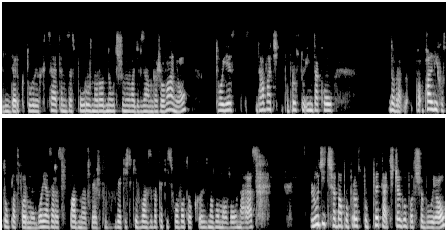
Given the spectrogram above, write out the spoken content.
lider, który chce ten zespół różnorodny utrzymywać w zaangażowaniu, to jest dawać po prostu im taką. Dobra, pal licho z tą platformą, bo ja zaraz wpadnę wiesz, w jakieś takie taki słowotok z nowomową naraz. Ludzi trzeba po prostu pytać, czego potrzebują,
